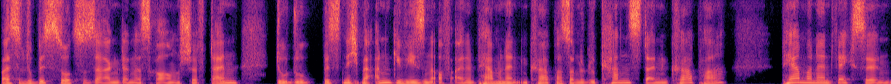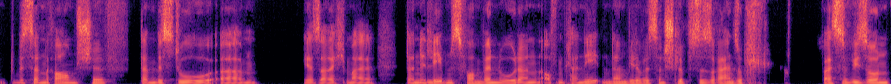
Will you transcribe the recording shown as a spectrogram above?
Weißt du, du bist sozusagen dann das Raumschiff. Dein, du, du bist nicht mehr angewiesen auf einen permanenten Körper, sondern du kannst deinen Körper permanent wechseln. Du bist ein Raumschiff, dann bist du, ähm, ja, sag ich mal, deine Lebensform, wenn du dann auf dem Planeten dann wieder bist, dann schlüpfst du so rein, so, weißt du, wie so ein,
